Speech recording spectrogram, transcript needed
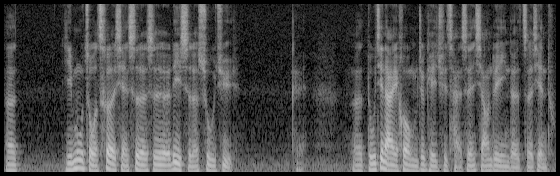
呃，荧幕左侧显示的是历史的数据，OK，呃，读进来以后，我们就可以去产生相对应的折线图。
